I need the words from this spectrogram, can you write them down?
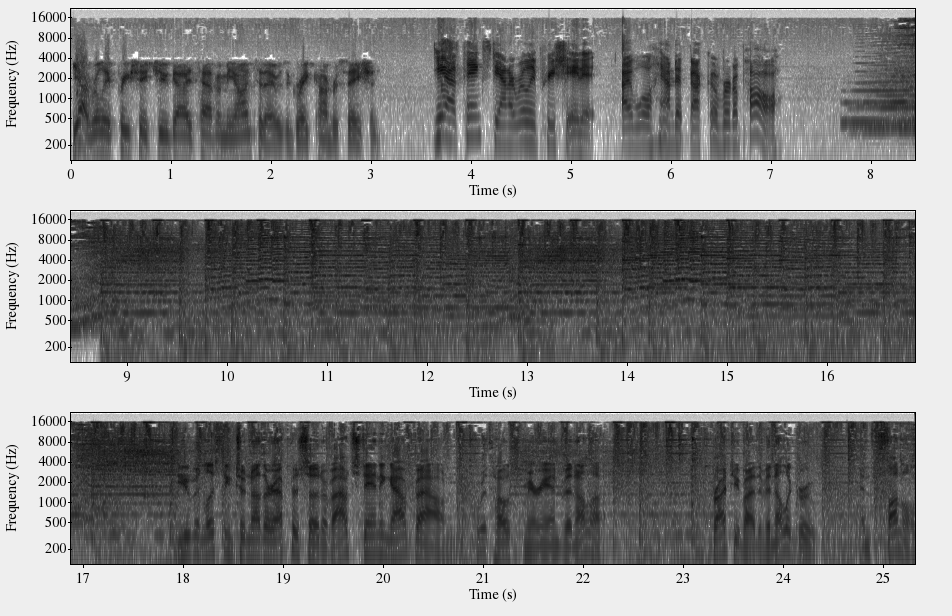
Yeah, I really appreciate you guys having me on today. It was a great conversation. Yeah, thanks, Dan. I really appreciate it. I will hand it back over to Paul. You've been listening to another episode of Outstanding Outbound with host Marianne Vanella. Brought to you by the Vanella Group and Funnel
